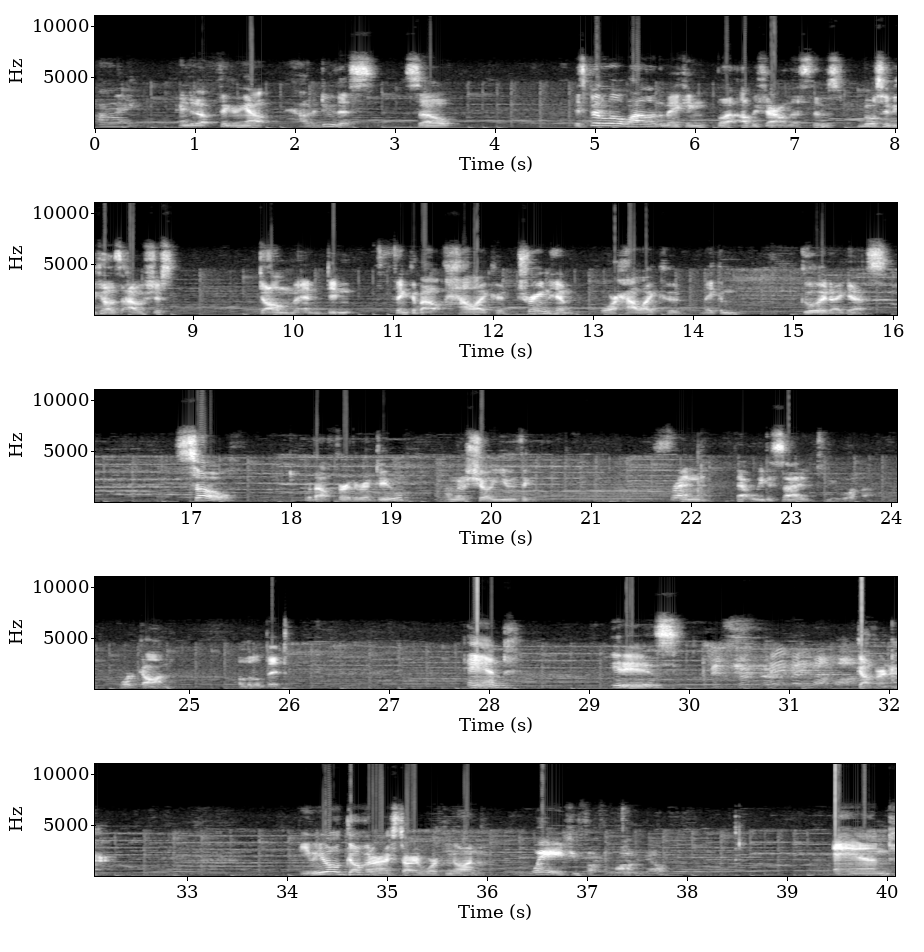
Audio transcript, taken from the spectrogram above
I ended up figuring out how to do this. So, it's been a little while in the making, but I'll be fair on this. It was mostly because I was just dumb and didn't think about how I could train him or how I could make him good, I guess. So, without further ado, I'm going to show you the friend that we decided to uh, work on a little bit and it is Governor. The amiibo Governor I started working on way too fucking long ago. And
